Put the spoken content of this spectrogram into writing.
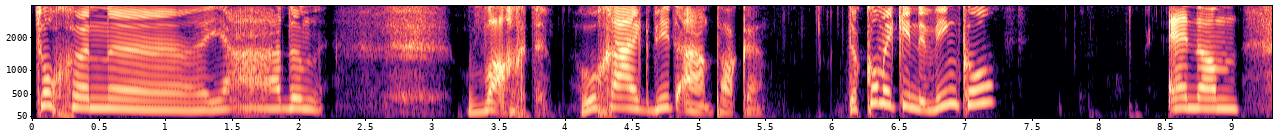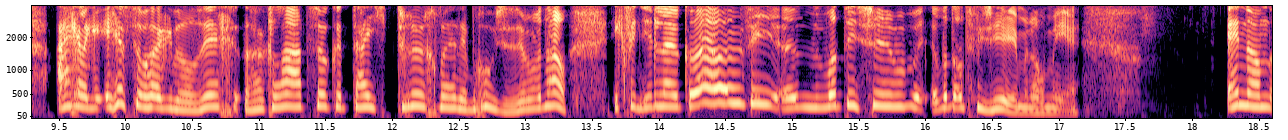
toch een... eh, ja, dan... Wacht, hoe ga ik dit aanpakken? Dan kom ik in de winkel... En dan, eigenlijk het eerste wat ik dan zeg, dat ik laatst ook een tijdje terug bij de broers. Zeg van, nou, ik vind dit leuk. Eh, eh, wat, is, eh, wat adviseer je me nog meer? En dan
